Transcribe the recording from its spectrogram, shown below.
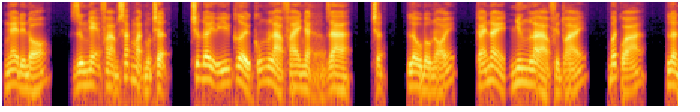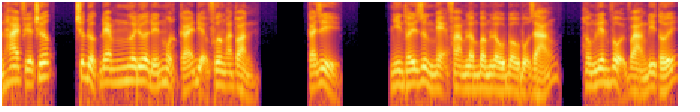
Nghe đến đó, dương nhẹ phàm sắc mặt một trận, trước đây ý cười cũng là phai nhặt ra chật lầu bầu nói, cái này nhưng là phiền thoái bất quá, lần hai phía trước trước được đem ngươi đưa đến một cái địa phương an toàn. Cái gì? Nhìn thấy rừng nhẹ phàm lầm bầm lầu bầu bộ dáng, hồng liên vội vàng đi tới,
